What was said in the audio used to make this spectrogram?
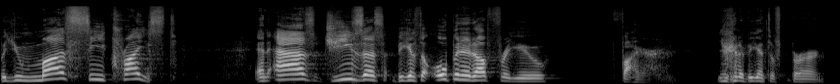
But you must see Christ. And as Jesus begins to open it up for you, fire. You're going to begin to burn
